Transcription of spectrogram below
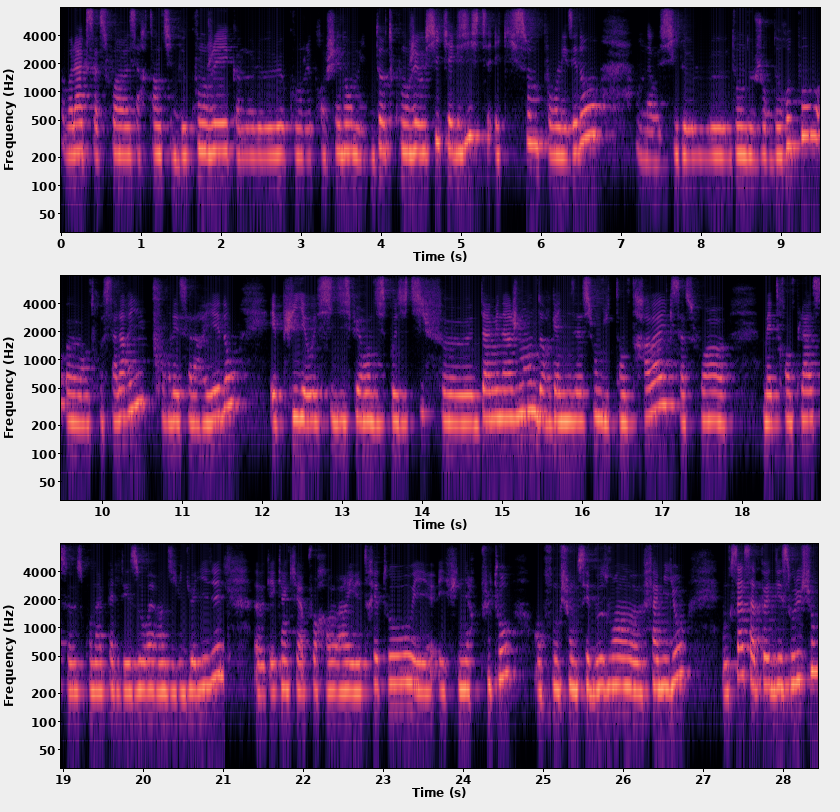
voilà, que ce soit certains types de congés comme le, congé proche aidant, mais d'autres congés aussi qui existent et qui sont pour les aidants. On a aussi le, le don de jours de repos euh, entre salariés pour les salariés aidants. Et puis il y a aussi différents dispositifs euh, d'aménagement, d'organisation du temps de travail, que ce soit mettre en place euh, ce qu'on appelle des horaires individualisés, euh, quelqu'un qui va pouvoir euh, arriver très tôt et, et, finir plus tôt en fonction de ses besoins familiaux. Donc ça, ça peut être des solutions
